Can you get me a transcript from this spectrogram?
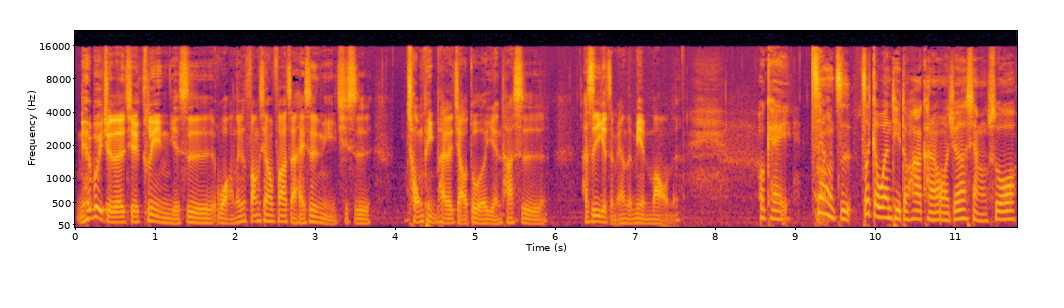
你会不会觉得，其实 clean 也是往那个方向发展？还是你其实从品牌的角度而言，它是它是一个怎么样的面貌呢？OK，这样子这个问题的话，可能我觉得想说，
